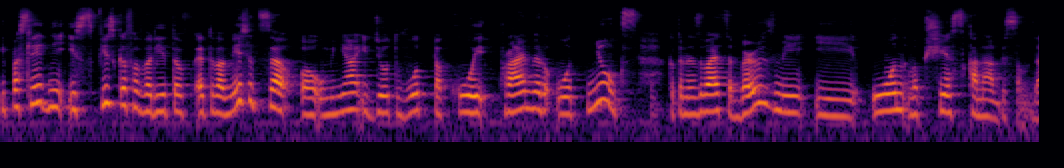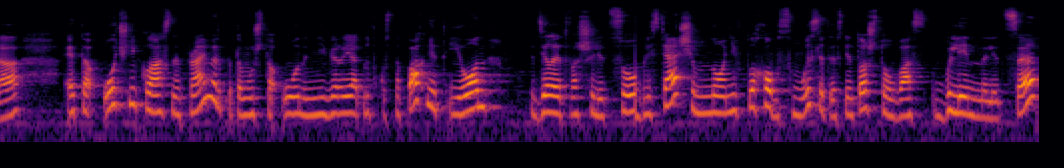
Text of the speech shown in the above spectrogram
И последний из списка фаворитов этого месяца э, у меня идет вот такой праймер от Nux, который называется Bear With Me, и он вообще с каннабисом, да. Это очень классный праймер, потому что он невероятно вкусно пахнет, и он делает ваше лицо блестящим, но не в плохом смысле, то есть не то, что у вас блин на лице,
